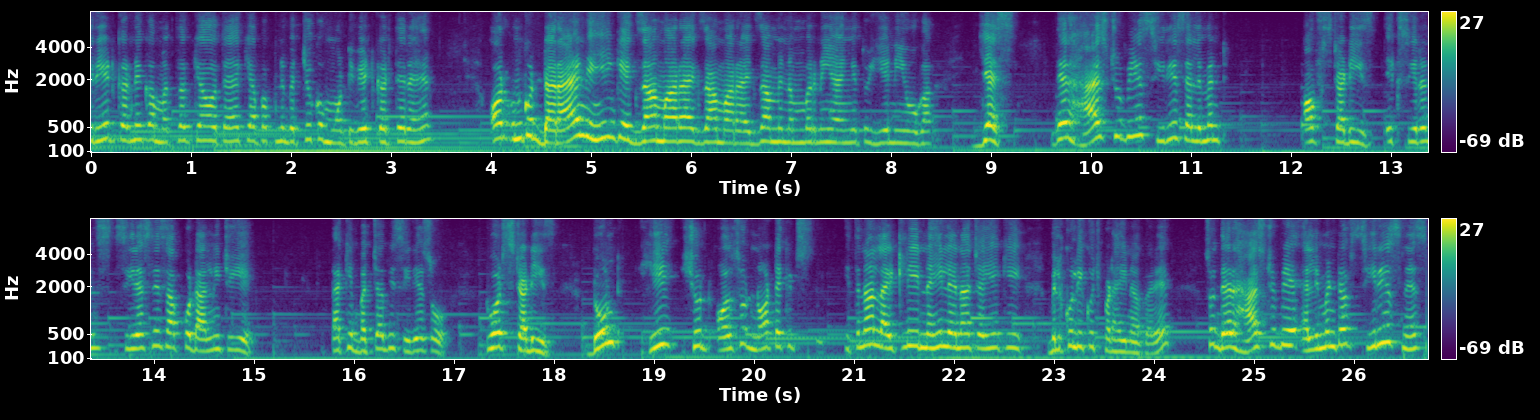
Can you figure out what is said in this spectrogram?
क्रिएट करने का मतलब क्या होता है कि आप अपने बच्चों को मोटिवेट करते रहें और उनको डराए नहीं कि एग्ज़ाम आ रहा है एग्ज़ाम आ रहा है एग्ज़ाम में नंबर नहीं आएँगे तो ये नहीं होगा. Yes there has to be a serious element of studies एक सीरियसनेस आपको डालनी चाहिए. ताकि बच्चा भी सीरियस हो toward studies don't he should also not take इतना लाइटली नहीं लेना चाहिए कि बिल्कुल ही कुछ पढ़ाई ना करे. So there has to be element of seriousness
